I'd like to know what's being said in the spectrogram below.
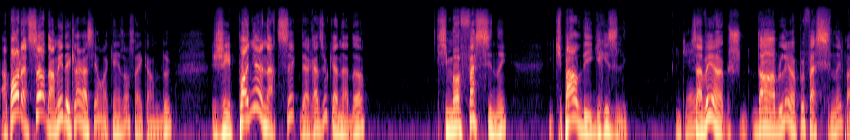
À part de ça, dans mes déclarations à 15h52, j'ai pogné un article de Radio-Canada qui m'a fasciné et qui parle des grizzlies. Vous savez, un- je suis d'emblée un peu fasciné par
